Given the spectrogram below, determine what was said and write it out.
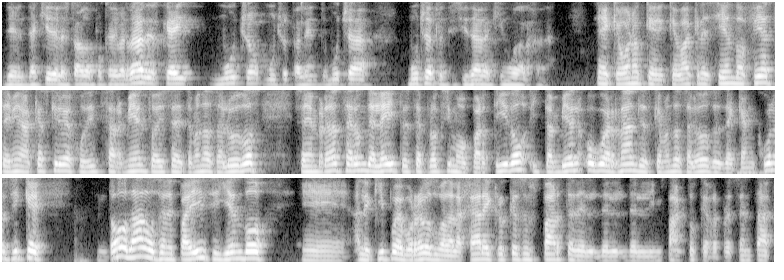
de, de, aquí del estado, porque de verdad es que hay mucho, mucho talento, mucha, mucha atleticidad aquí en Guadalajara. Eh, qué bueno que, va creciendo. Fíjate, mira, acá escribe Judith Sarmiento, dice, te manda saludos. en verdad será un deleite este próximo partido. Y también Hugo Hernández, que manda saludos desde Cancún. Así que en todos lados en el país, siguiendo eh, al equipo de Borregos Guadalajara, y creo que eso es parte del, impacto que representa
